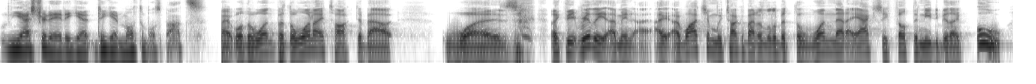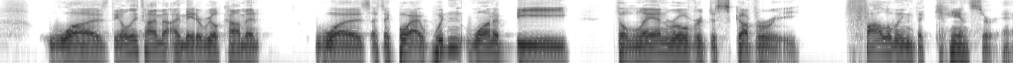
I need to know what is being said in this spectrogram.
yesterday to get to get multiple spots. All right. Well, the one, but the one I talked about was like the really. I mean, I, I watch him. We talk about a little bit. The one that I actually felt the need to be like, ooh, was the only time I made a real comment. Was I was like, boy, I wouldn't want to be the Land Rover Discovery following the cancer ad.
